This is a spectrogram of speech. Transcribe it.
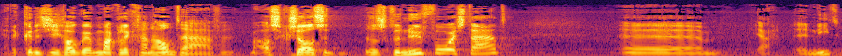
ja, dan kunnen ze zich ook weer makkelijk gaan handhaven. Maar als ik zoals het, er nu voor staat, eh, ja, niet.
